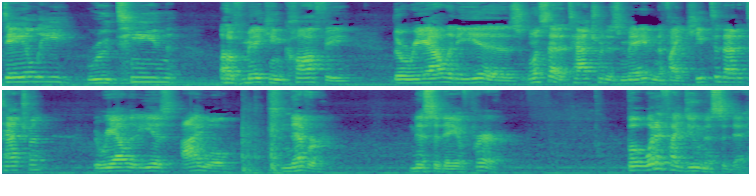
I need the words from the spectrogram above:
daily routine of making coffee, the reality is once that attachment is made, and if I keep to that attachment, the reality is, I will never miss a day of prayer. But what if I do miss a day?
